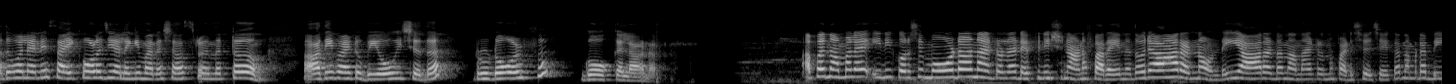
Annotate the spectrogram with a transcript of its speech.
അതുപോലെ തന്നെ സൈക്കോളജി അല്ലെങ്കിൽ മനഃശാസ്ത്രം എന്ന ടേം ആദ്യമായിട്ട് ഉപയോഗിച്ചത് റുഡോൾഫ് ഗോക്കലാണ്. അപ്പോൾ നമ്മൾ ഇനി കുറച്ച് മോഡേൺ ആയിട്ടുള്ള ഡെഫിനിഷനാണ് പറയുന്നത്. ഒരു ആറെണ്ണം ഉണ്ട്. ഈ ആറെണ്ണം നന്നായിട്ടൊന്ന് പഠിച്ചു വെച്ചേക്കാം. നമ്മുടെ ബി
